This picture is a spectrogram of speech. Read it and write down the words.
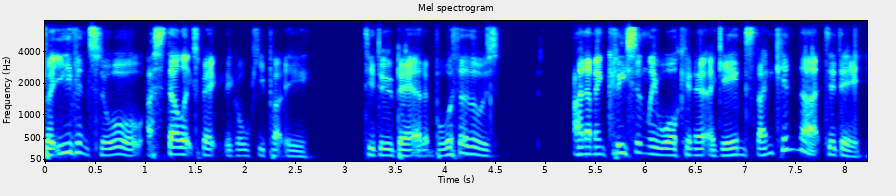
but even so, I still expect the goalkeeper to to do better at both of those. And I'm increasingly walking out of games thinking that today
